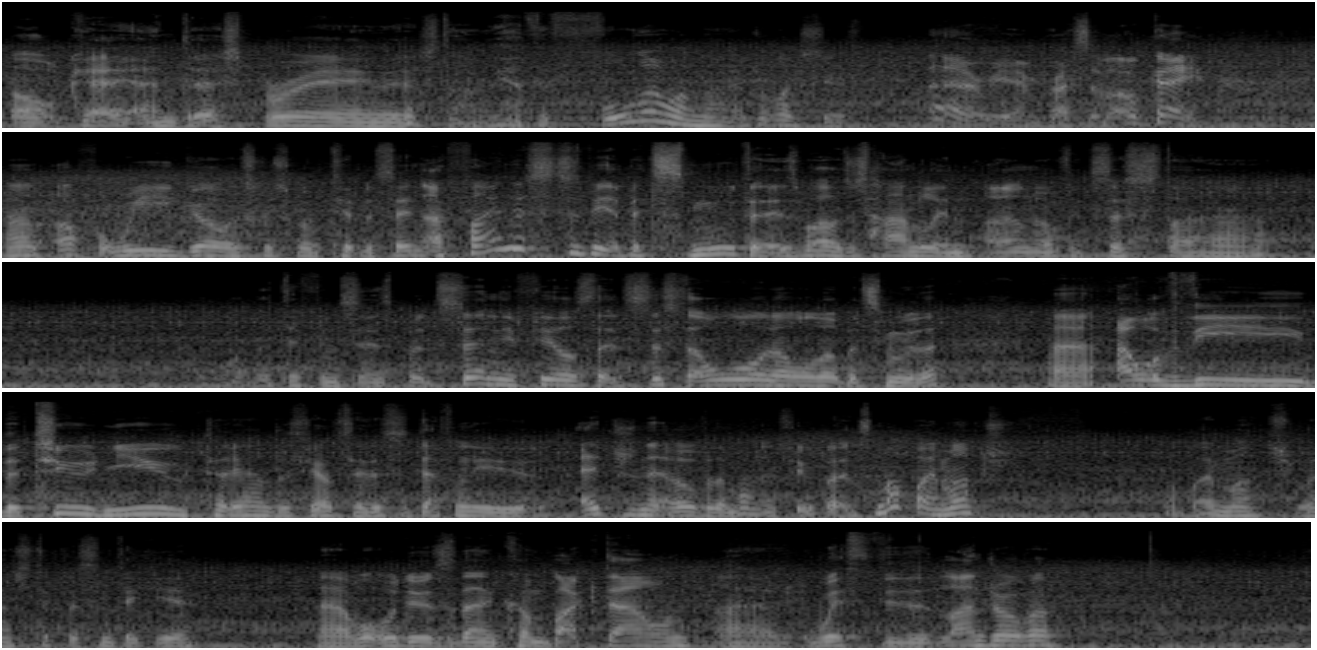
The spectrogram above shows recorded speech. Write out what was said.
Okay, and uh, spring this down. We have the full on that here. Very impressive. Okay, and off we go. Let's just go and tip this in. I find this to be a bit smoother as well, just handling. I don't know if it's just uh, what the difference is, but it certainly feels that it's just all in all a little bit smoother. Uh, out of the the two new telehandlers here, I'd say this is definitely edging it over the Manitou, but it's not by much. Not by much. We're going to stick this into here. Uh, what we'll do is then come back down uh, with the Land Rover.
